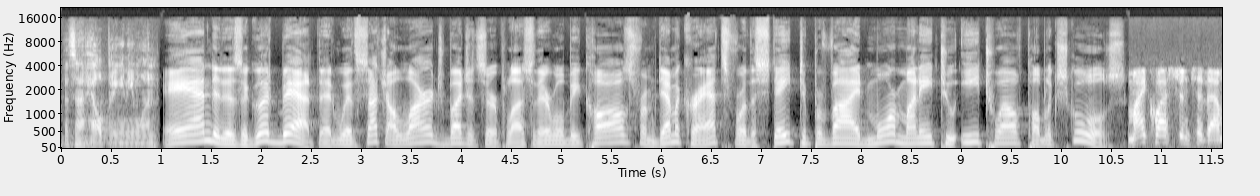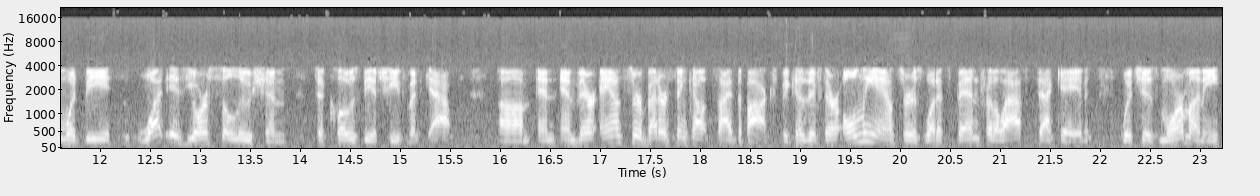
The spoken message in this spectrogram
that's not helping anyone. And it is a good bet that with such a large budget surplus, there will be calls from Democrats for the state to provide more money to E12 public schools. My question to them would be, what is your solution to close the achievement gap? Um, and and their answer better think outside the box because if their only answer is what it's been for the last decade, which is more money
